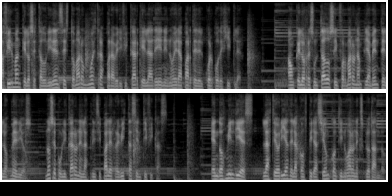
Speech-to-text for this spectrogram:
afirman que los estadounidenses tomaron muestras para verificar que el ADN no era parte del cuerpo de Hitler. Aunque los resultados se informaron ampliamente en los medios, no se publicaron en las principales revistas científicas. En 2010, las teorías de la conspiración continuaron explotando.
